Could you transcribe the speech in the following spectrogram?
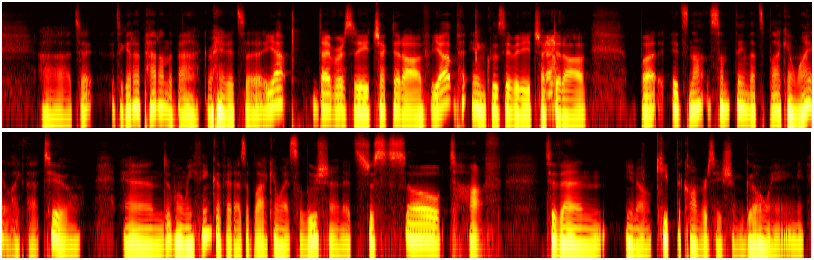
uh, to to get a pat on the back, right? It's a yep, diversity checked it off. Yep, inclusivity checked yeah. it off. But it's not something that's black and white like that too. And when we think of it as a black and white solution, it's just so tough to then, you know, keep the conversation going.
